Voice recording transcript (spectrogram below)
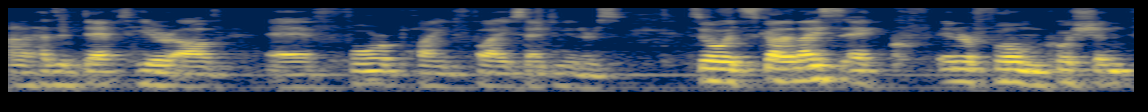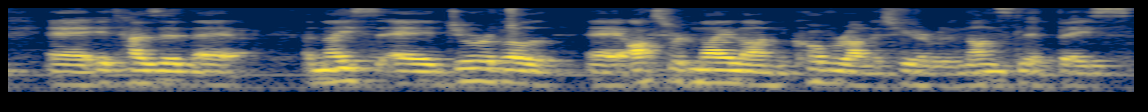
and it has a depth here of uh, 4.5 centimeters. So it's got a nice uh, inner foam cushion. Uh, it has a, a, nice uh, durable uh, Oxford nylon cover on it here with a non-slip base.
